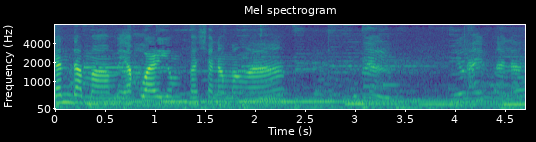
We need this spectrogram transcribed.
Ganda ma, may aquarium pa siya ng mga live na lang.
